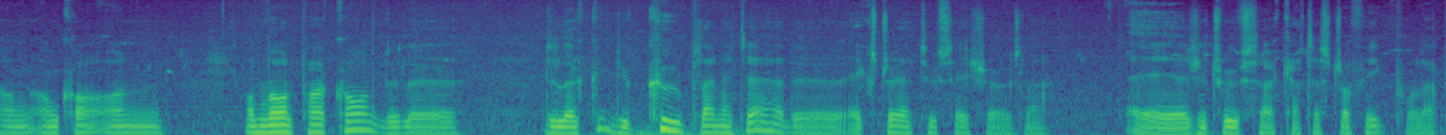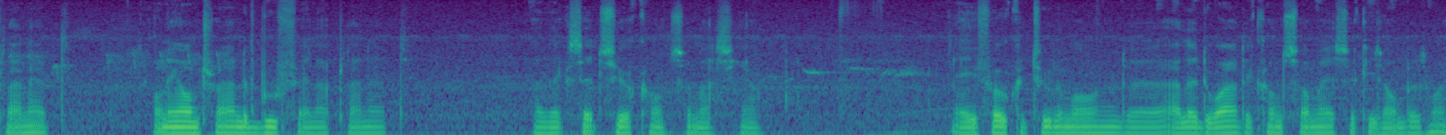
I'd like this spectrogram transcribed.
on ne rend pas compte du coût planétaire d'extraire toutes ces choses-là. Et je trouve ça catastrophique pour la planète. On est en train de bouffer la planète avec cette surconsommation. Et il faut que tout le monde euh, ait le droit de consommer ce qu'ils ont besoin.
